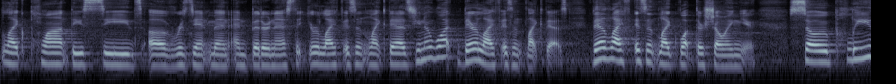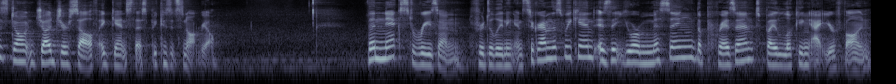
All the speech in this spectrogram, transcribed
like plant these seeds of resentment and bitterness that your life isn't like theirs. You know what? Their life isn't like theirs. Their life isn't like what they're showing you. So please don't judge yourself against this because it's not real. The next reason for deleting Instagram this weekend is that you're missing the present by looking at your phone.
